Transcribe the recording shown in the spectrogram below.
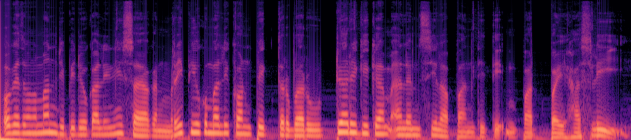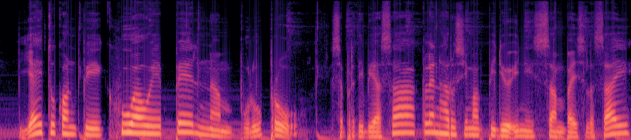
Oke teman-teman, di video kali ini saya akan mereview kembali config terbaru dari Gcam LMC 8.4 by Hasli, yaitu config Huawei P60 Pro. Seperti biasa, kalian harus simak video ini sampai selesai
